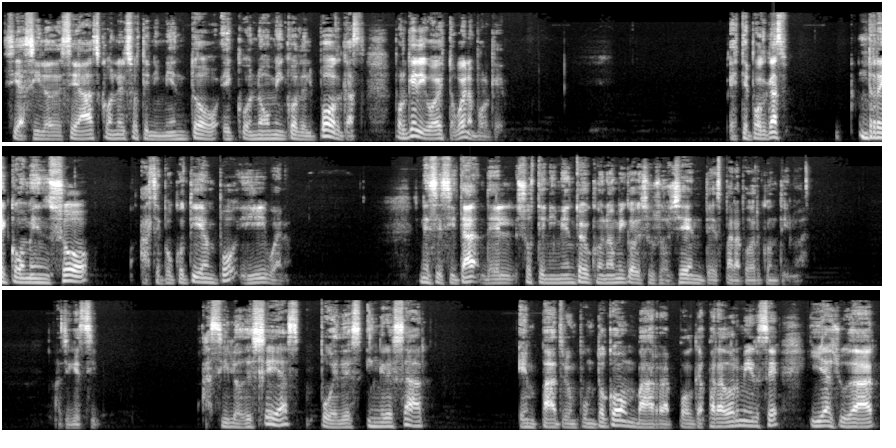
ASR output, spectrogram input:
si así lo deseas, con el sostenimiento económico del podcast. ¿Por qué digo esto? Bueno, porque este podcast recomenzó hace poco tiempo y bueno, necesita del sostenimiento económico de sus oyentes para poder continuar. Así que si así lo deseas, puedes ingresar en patreon.com barra podcast para dormirse y ayudar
